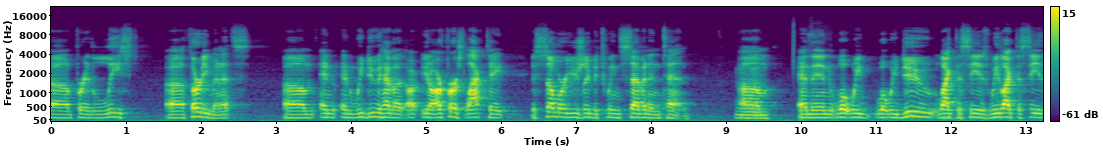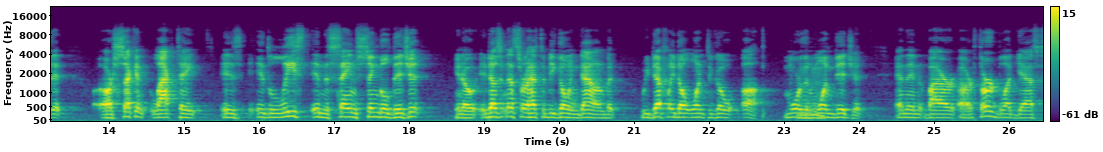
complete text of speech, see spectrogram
uh, for at least uh, 30 minutes. Um, and, and we do have a, our, you know, our first lactate is somewhere usually between seven and 10. Mm-hmm. Um, and then what we, what we do like to see is we like to see that our second lactate is at least in the same single digit. You know, it doesn't necessarily have to be going down, but we definitely don't want it to go up more than mm-hmm. one digit. And then by our, our third blood gas,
